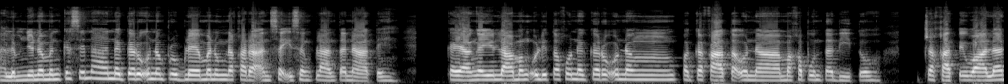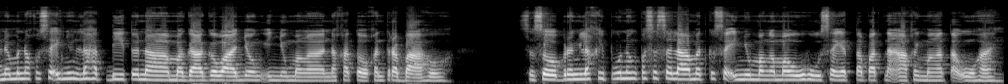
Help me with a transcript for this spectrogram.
Alam nyo naman kasi na nagkaroon ng problema nung nakaraan sa isang planta natin. Kaya ngayon lamang ulit ako nagkaroon ng pagkakataon na makapunta dito. Tsaka tiwala naman ako sa inyong lahat dito na magagawa nyo ang inyong mga nakatokan trabaho. Sa sobrang laki po ng pasasalamat ko sa inyong mga mahuhusay at tapat na aking mga tauhan.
